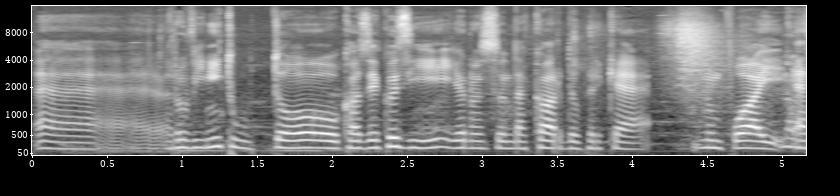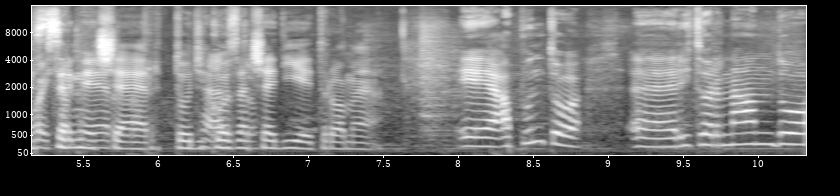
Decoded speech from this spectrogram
eh, rovini tutto o cose così, io non sono d'accordo perché non puoi Non puoi esserne saperlo, certo di certo. cosa c'è dietro a me. E appunto, eh, ritornando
